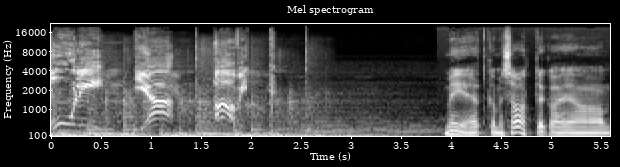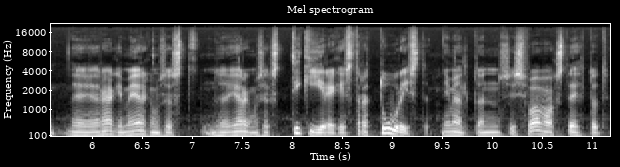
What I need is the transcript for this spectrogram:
muuli ja Aavik. meie jätkame saatega ja e, räägime järgmisest, järgmiseks digiregistratuurist, et nimelt on siis vabaks tehtud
